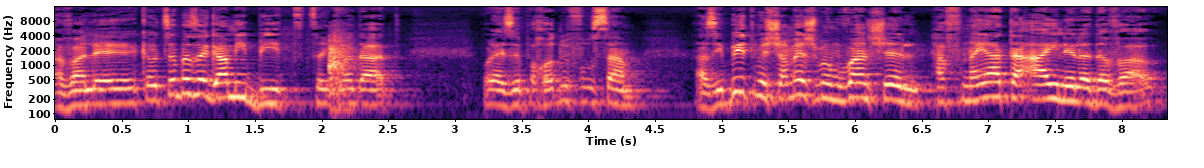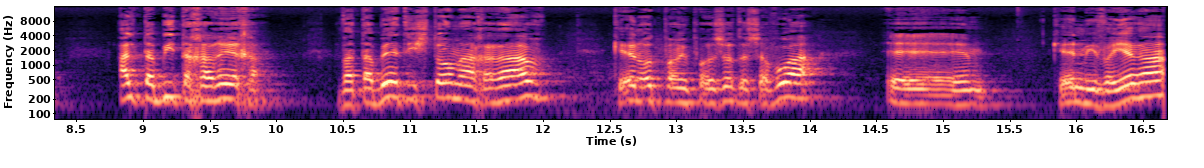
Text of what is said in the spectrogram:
אבל uh, כיוצא בזה גם הביט, צריך לדעת, אולי זה פחות מפורסם. אז הביט משמש במובן של הפניית העין אל הדבר, אל תביט אחריך ותבט אשתו מאחריו, כן, עוד פעם מפרשות השבוע, uh, כן, מווירא,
